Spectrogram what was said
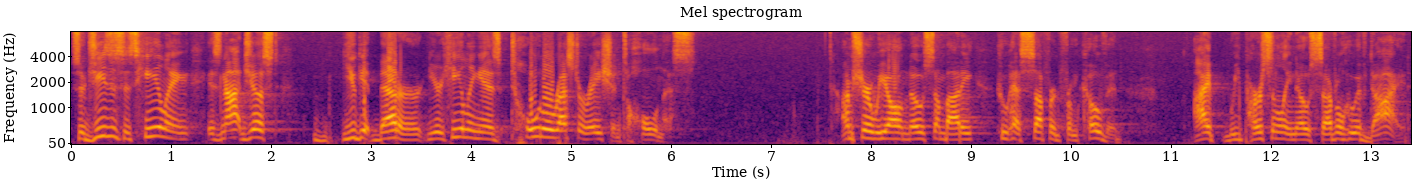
So Jesus' healing is not just you get better, your healing is total restoration to wholeness. I'm sure we all know somebody who has suffered from COVID. I, we personally know several who have died.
